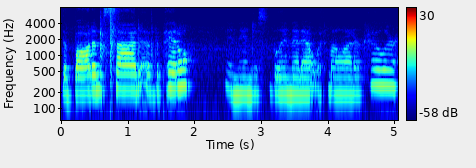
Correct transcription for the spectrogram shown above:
the bottom side of the petal. And then just blend that out with my lighter color.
